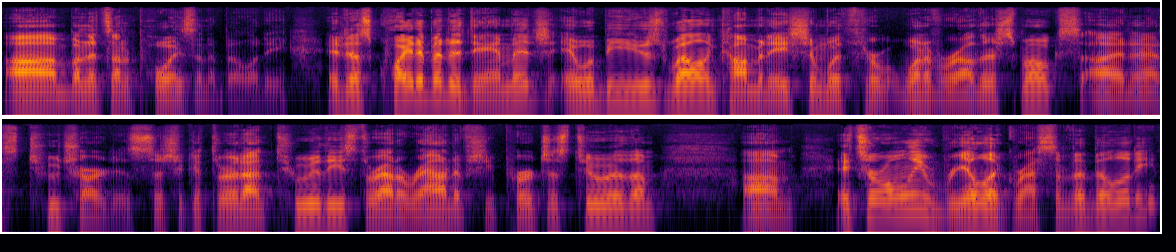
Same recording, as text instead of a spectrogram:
um, but it's on a poison ability. It does quite a bit of damage. It would be used well in combination with her, one of her other smokes, uh, and it has two charges. So she could throw down two of these throughout a round if she purchased two of them. Um, it's her only real aggressive ability.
